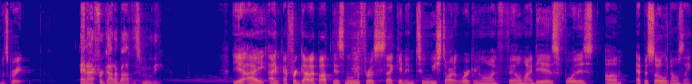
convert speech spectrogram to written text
was, great. and i forgot about this movie Yeah, I, I I forgot about this movie for a second until we started working on film ideas for this um episode. And I was like,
